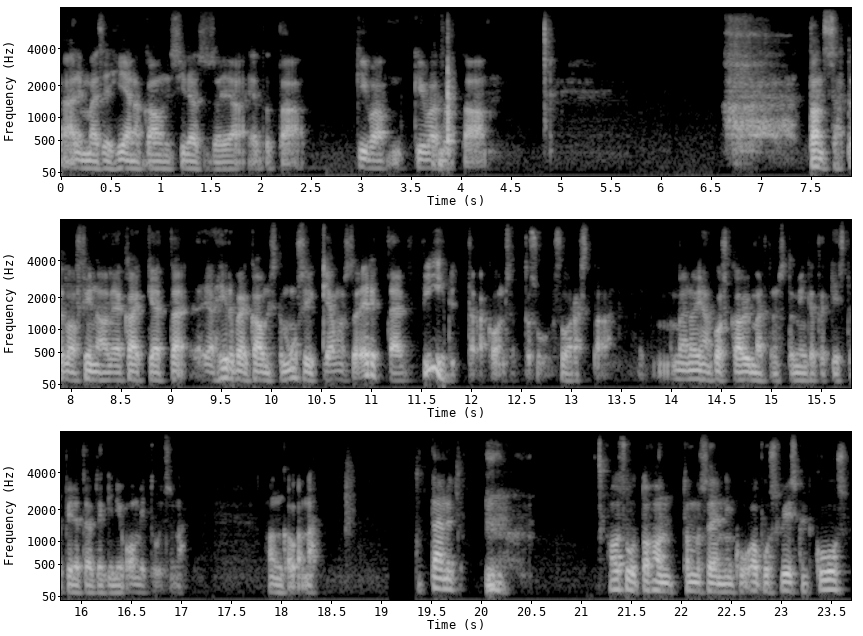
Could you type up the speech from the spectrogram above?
äärimmäisen hieno, kaunis sidasus ja, ja tota, kiva, kiva tota, tanssahtelua finaali ja kaikkea, että, ja hirveän kaunista musiikkia. Minusta on erittäin viihdyttävä konsepto su, suorastaan. Mä en ole ihan koskaan ymmärtänyt sitä, minkä takia sitä pidetään jotenkin niin omituisena hankalana. Tämä nyt osuu tuohon tuommoiseen niin kuin Opus 56.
